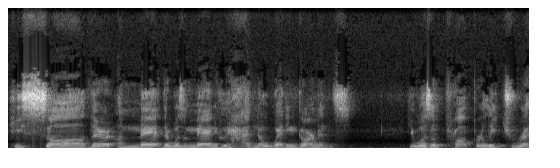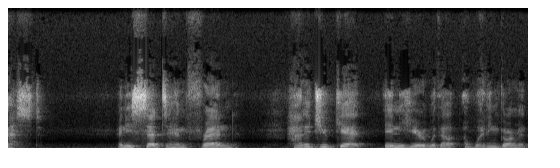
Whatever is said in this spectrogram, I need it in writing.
he saw there a man there was a man who had no wedding garments. He wasn't properly dressed. And he said to him, "Friend, how did you get in here without a wedding garment?"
